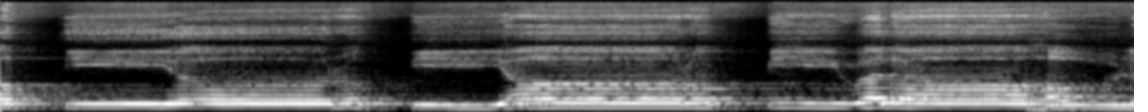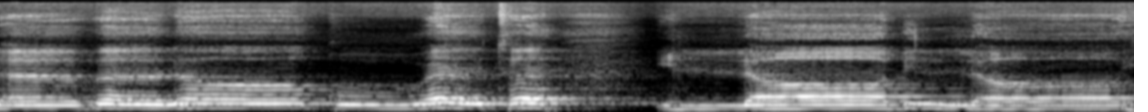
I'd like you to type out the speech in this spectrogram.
ربي يا ربي يا ربي ولا حول ولا قوة إلا بالله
